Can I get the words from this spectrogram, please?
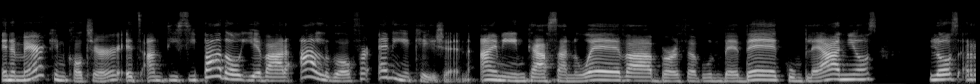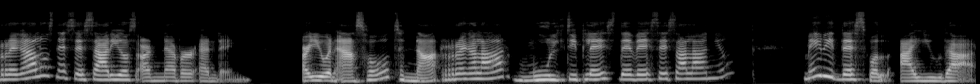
In American culture, it's anticipado llevar algo for any occasion. I mean, casa nueva, birth of un bebé, cumpleaños. Los regalos necesarios are never ending. Are you an asshole to not regalar múltiples de veces al año? Maybe this will ayudar.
